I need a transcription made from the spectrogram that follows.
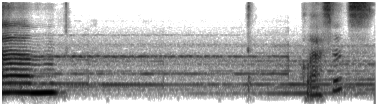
Um. Glasses?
